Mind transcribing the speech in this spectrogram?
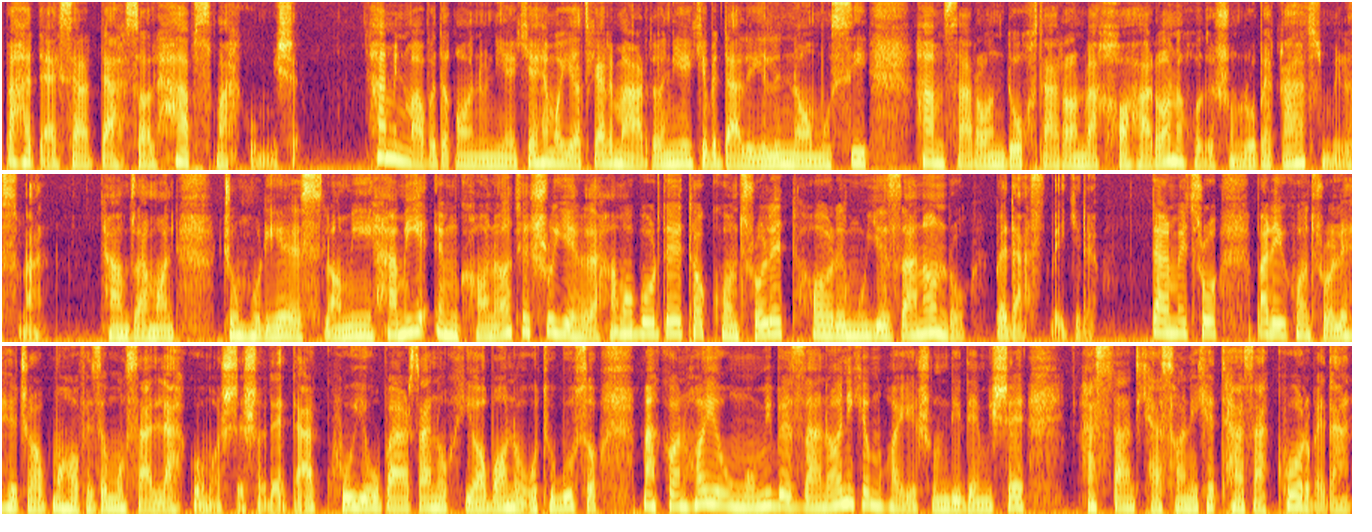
به حد اکثر ده سال حبس محکوم میشه. همین مواد قانونیه که حمایتگر مردانیه که به دلایل ناموسی همسران، دختران و خواهران خودشون رو به قتل میرسونن. همزمان جمهوری اسلامی همه امکاناتش رو گرده هم آورده تا کنترل تار موی زنان رو به دست بگیره. در مترو برای کنترل حجاب محافظ مسلح گماشته شده در کوی و برزن و خیابان و اتوبوس و مکانهای عمومی به زنانی که موهایشون دیده میشه هستند کسانی که تذکر بدن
